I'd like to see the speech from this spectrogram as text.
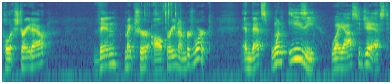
pull it straight out, then make sure all three numbers work. And that's one easy way I suggest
